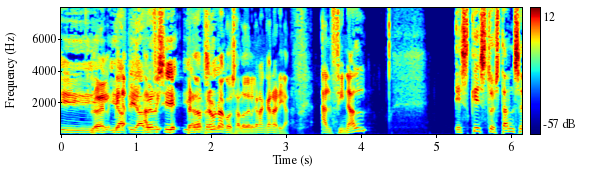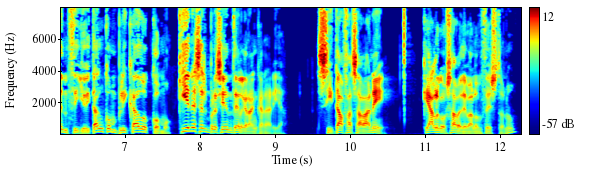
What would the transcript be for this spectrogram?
Y, Lo del- y a, y ver si... de- y a perdón, ver pero si- una cosa, lo del Gran Canaria. Al final, es que esto es tan sencillo y tan complicado como ¿quién es el presidente del Gran Canaria? Sitafa Sabané, que algo sabe de baloncesto, ¿no?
